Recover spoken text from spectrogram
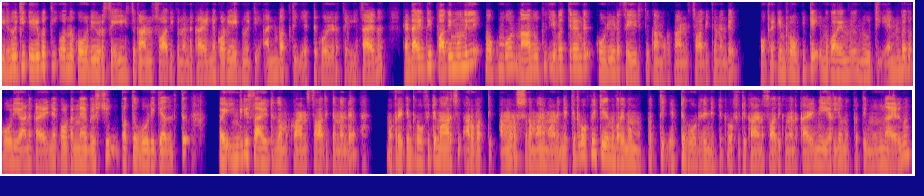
ഇരുന്നൂറ്റി എഴുപത്തി ഒന്ന് കോടിയുടെ സെയിൽസ് കാണാൻ സാധിക്കുന്നുണ്ട്. കഴിഞ്ഞ ക്വാർട്ടറിൽ ഇരുന്നൂറ്റി അൻപത്തി എട്ട് കോടിയുടെ സെയിൽസ് ആയിരുന്നു. രണ്ടായിരത്തി പതിമൂന്നിൽ നോക്കുമ്പോൾ നാനൂറ്റി ഇരുപത്തിരണ്ട് കോടിയുടെ സെയിൽസ് നമുക്ക് കാണാൻ സാധിക്കുന്നുണ്ട്. ഓപ്പറേറ്റിംഗ് പ്രോഫിറ്റ് എന്ന് പറയുന്നത് നൂറ്റി എൺപത് കോടിയാണ്. കഴിഞ്ഞ ക്വാർട്ടറിനെ അപേക്ഷിച്ച് പത്ത് കോടിക്ക് അടുത്ത് ഇൻക്രീസ് ആയിട്ട് നമുക്ക് കാണാൻ സാധിക്കുന്നുണ്ട്. ഓപ്പറേറ്റിംഗ് പ്രോഫിറ്റ് മാർജിൻ അറുപത്തി ആറ് ശതമാനമാണ്. നെറ്റ് പ്രോഫിറ്റ് എന്ന് പറയുമ്പോൾ മുപ്പത്തി എട്ട് കോടിയുടെ നെറ്റ് പ്രോഫിറ്റ് കാണാൻ സാധിക്കുന്നുണ്ട്. കഴിഞ്ഞ ഇയറിൽ മുപ്പത്തി മൂന്നായിരുന്നു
